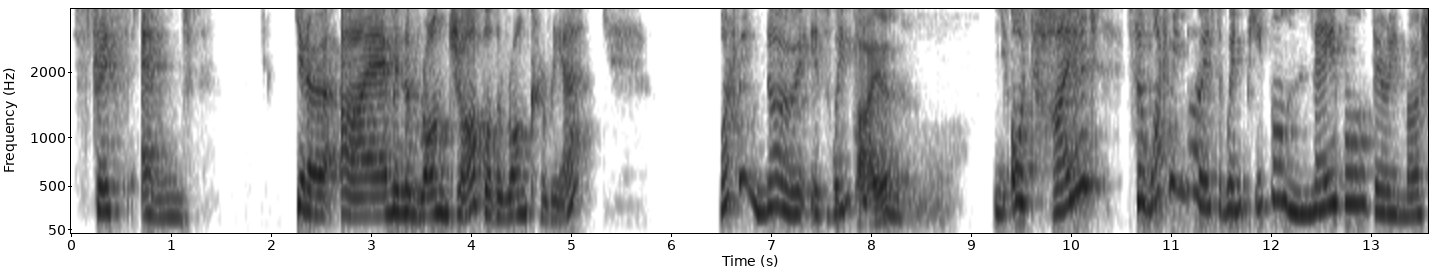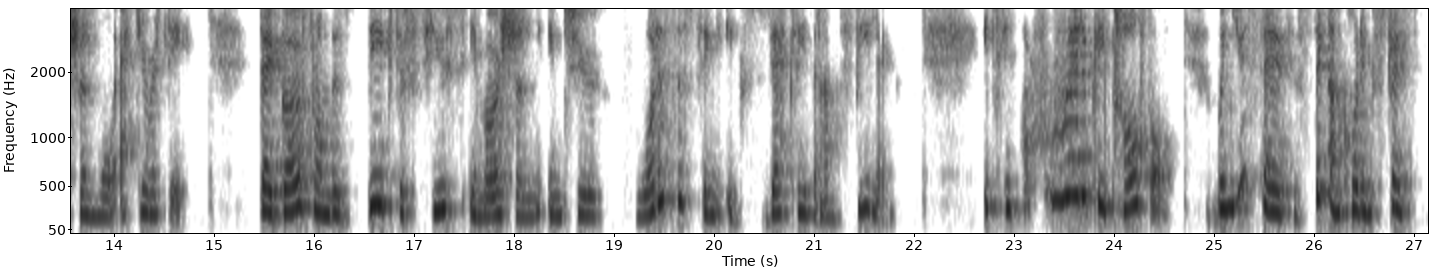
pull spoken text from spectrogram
stress and, you know, I'm in the wrong job or the wrong career. What we know is when tired. people or tired. So, what we know is when people label their emotion more accurately, they go from this big, diffuse emotion into what is this thing exactly that I'm feeling? It's incredibly powerful. When you say this thing I'm calling stress,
